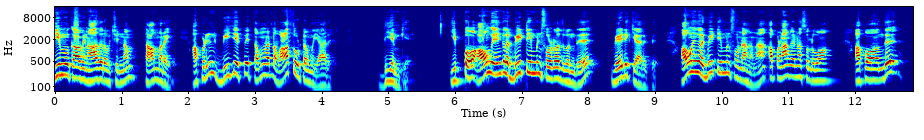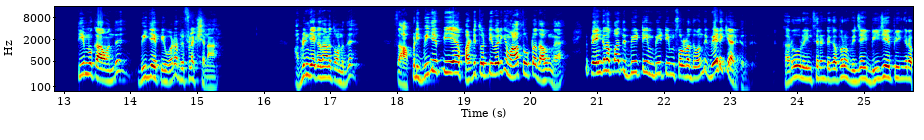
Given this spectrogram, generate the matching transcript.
திமுகவின் ஆதரவு சின்னம் தாமரை அப்படின்னு பிஜேபி தமிழ்நாட்டில் வளர்த்து விட்டவங்க யார்? டிஎம்கே இப்போ அவங்க எங்களை பி டீம்னு சொல்கிறது வந்து வேடிக்கையாக இருக்குது அவங்க எங்களை பி டீம்னு சொன்னாங்கன்னா அப்போ நாங்கள் என்ன சொல்லுவோம்? அப்போ வந்து திமுக வந்து பிஜேபியோட ரிஃப்ளெக்ஷனா அப்படின்னு கேட்க தானே தோணுது. ஸோ அப்படி பிஜேபியை பட்டி தொட்டி வரைக்கும் வளர்த்து விட்டது அவங்க. இப்போ எங்களை பார்த்து பி டீம் பி டீம் சொல்கிறது வந்து வேடிக்கையாக இருக்கிறது. கரூர் இன்சிடென்ட்டுக்கு அப்புறம் விஜய் பிஜேபிங்கிற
